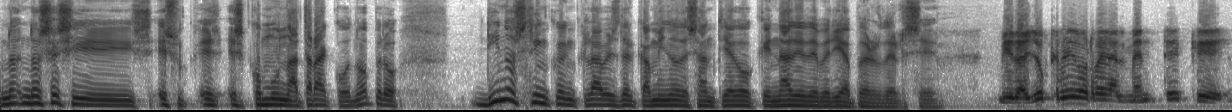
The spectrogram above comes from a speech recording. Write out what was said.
no, no, sé si es, es, es, como un atraco, ¿no? Pero Dinos cinco enclaves del Camino de Santiago que nadie debería perderse. Mira, yo creo realmente que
